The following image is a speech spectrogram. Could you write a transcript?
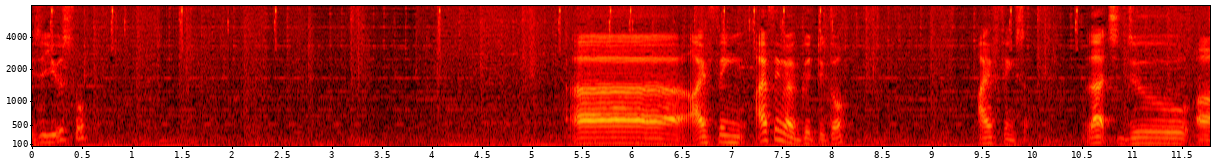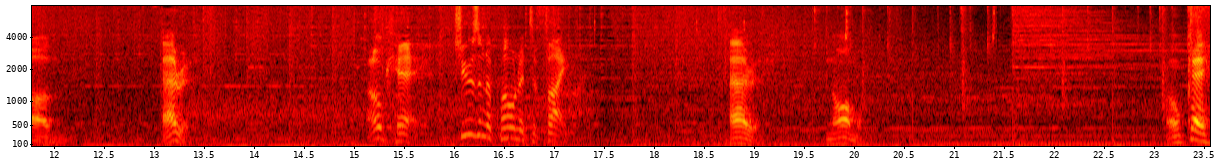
Is it useful? Uh i think i think we're good to go. I think so. Let's do um Aerith. Okay, choose an opponent to fight. Aerith. Normal. Okay,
